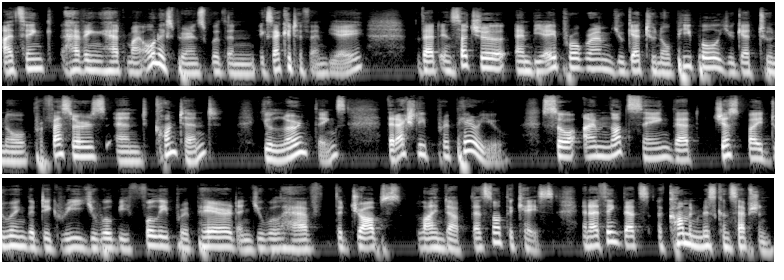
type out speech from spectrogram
I think, having had my own experience with an executive MBA, that in such a MBA program, you get to know people, you get to know professors and content, you learn things that actually prepare you so I'm not saying that just by doing the degree, you will be fully prepared and you will have the jobs lined up. That's not the case. And I think that's a common misconception.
